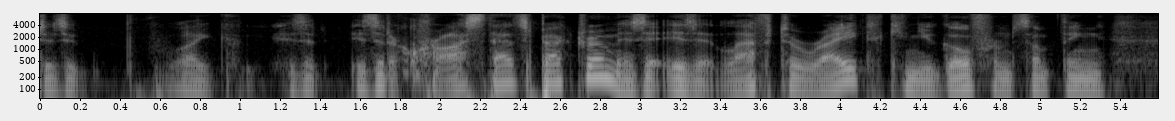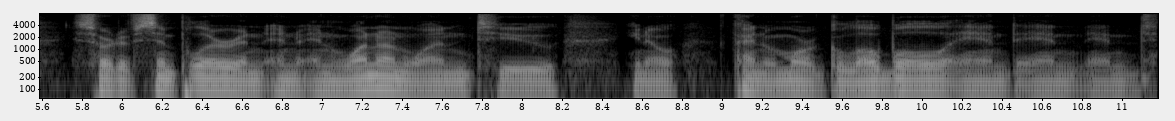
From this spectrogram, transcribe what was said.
does it like is it is it across that spectrum? Is it is it left to right? Can you go from something sort of simpler and, and, and one-on-one to you know kind of more global and and and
